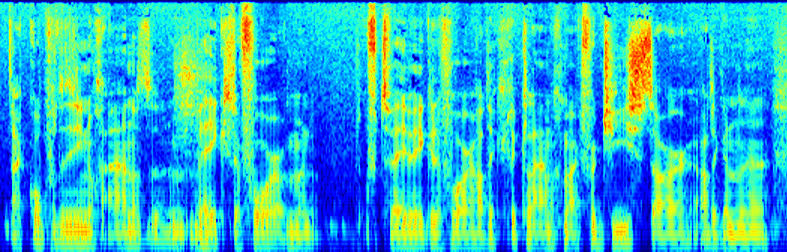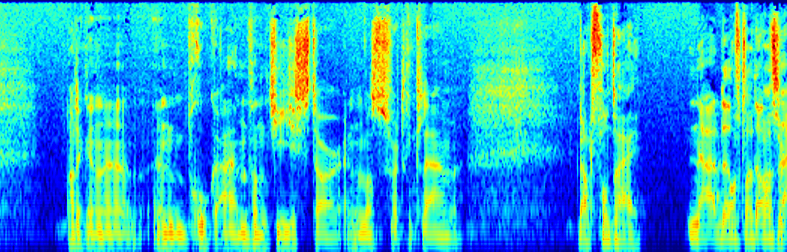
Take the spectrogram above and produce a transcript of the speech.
daar koppelde hij nog aan dat een week ervoor, maar, of twee weken ervoor, had ik reclame gemaakt voor G-Star. Had ik een, eh, had ik een, een broek aan van G-Star en dat was een soort reclame. Dat vond hij. Nou, dat, dat zei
